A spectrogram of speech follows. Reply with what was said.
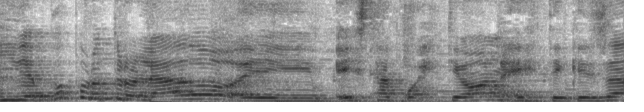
Y después, por otro lado, eh, esa cuestión este, que ya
